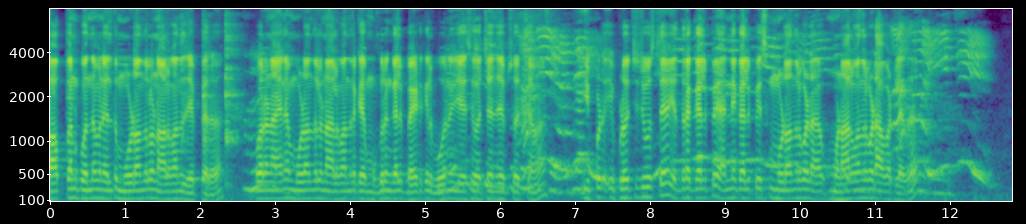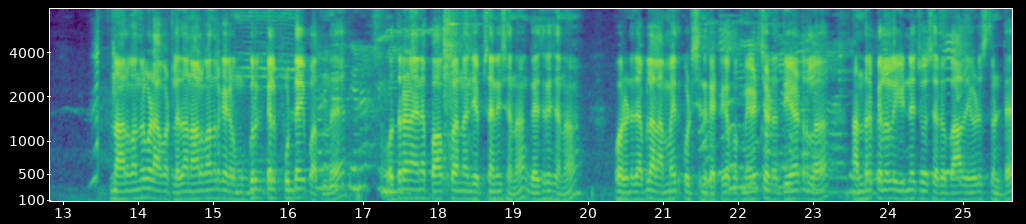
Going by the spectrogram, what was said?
పాప్కార్న్ కొందామని వెళ్తే మూడు వందలు నాలుగు వందలు చెప్పారు. పూర ఆయన మూడు వందలు నాలుగు వందలకి ముగ్గురం కలిపి బయటికి వెళ్ళి భోజనం చేసి వచ్చని చెప్పి వచ్చాము? ఇప్పుడు ఇప్పుడు వచ్చి చూస్తే ఇద్దరు కలిపి అన్ని కలిపి మూడు వందలు కూడా నాలుగు వందలు కూడా అవ్వట్లేదు. నాలుగు వందలు కూడా అవ్వట్లేదు. ఆ నాలుగు వందలకి ఇక్కడ ముగ్గురికి కలిపి ఫుడ్ అయిపోతుంది. తినచ్చు వద్దురా ఆయన పాప్కార్న్ అని చెప్పి అనేసాను గసిరేసాను. ఓ రెండు దెబ్బలు వాళ్ళ అమ్మాయి కొడిచింది గట్టిగా. పాపం ఏడ్చాడు థియేటర్లో అందరు పిల్లలు ఈడనే చూశారు బాధ ఏడుస్తుంటే.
